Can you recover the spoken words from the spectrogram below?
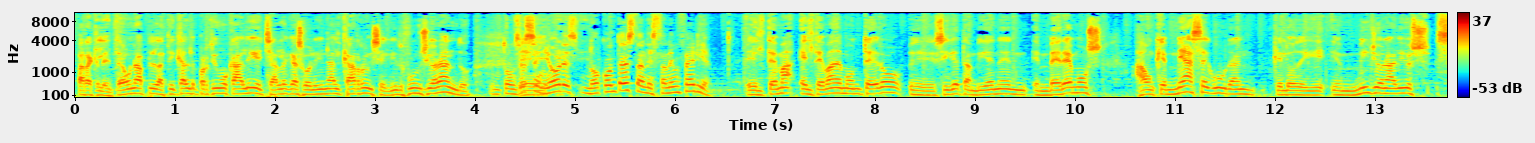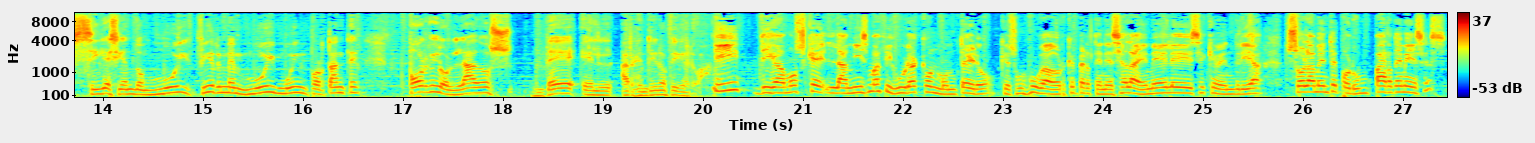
para que le entrara una platica al Deportivo Cali, echarle gasolina al carro y seguir funcionando. Entonces, Eh, señores, no contestan, están en feria. el tema, el tema de Montero eh, sigue también en, en veremos, aunque me aseguran que lo de eh, Millonarios sigue siendo muy firme, muy, muy importante por los lados del argentino Figueroa. Y digamos que la misma figura con Montero, que es un jugador que pertenece a la MLS, que vendría solamente por un par de meses,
